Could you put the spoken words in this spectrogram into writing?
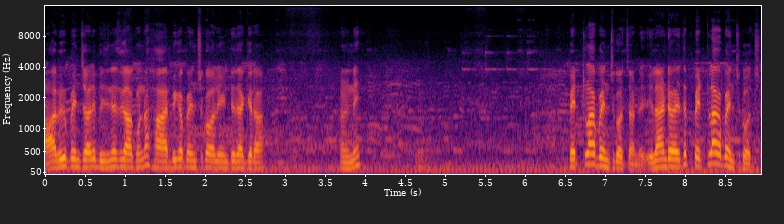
హాబీగా పెంచాలి బిజినెస్ కాకుండా హాబీగా పెంచుకోవాలి ఇంటి దగ్గర. అని పెట్లాగా పెంచుకోవచ్చు అండి ఇలాంటివి అయితే పెట్లాగా పెంచుకోవచ్చు.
